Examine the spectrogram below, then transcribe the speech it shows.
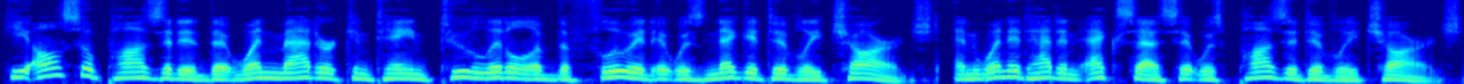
He also posited that when matter contained too little of the fluid it was negatively charged, and when it had an excess it was positively charged.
